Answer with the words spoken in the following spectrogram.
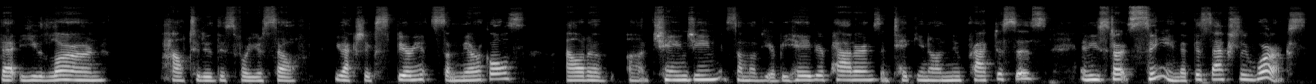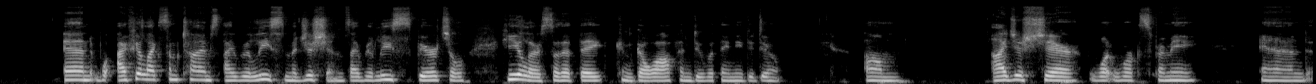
that you learn how to do this for yourself you actually experience some miracles out of uh, changing some of your behavior patterns and taking on new practices. And you start seeing that this actually works. And I feel like sometimes I release magicians, I release spiritual healers so that they can go off and do what they need to do. Um, I just share what works for me. And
